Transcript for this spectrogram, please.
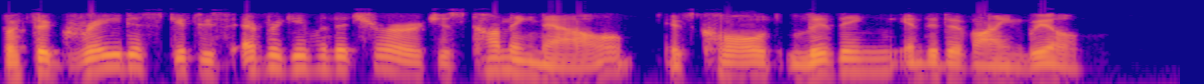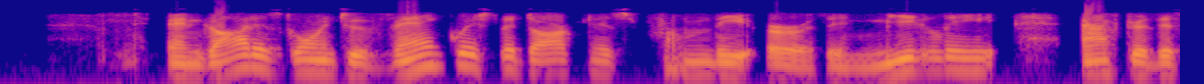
But the greatest gift he's ever given the church is coming now. It's called living in the divine will. And God is going to vanquish the darkness from the earth immediately after this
